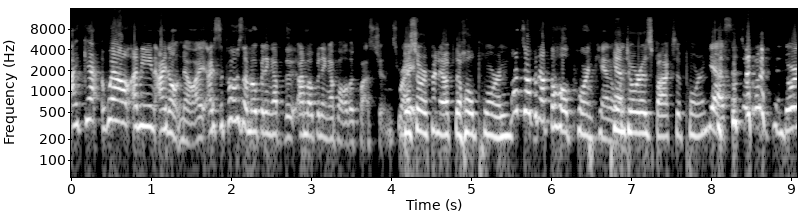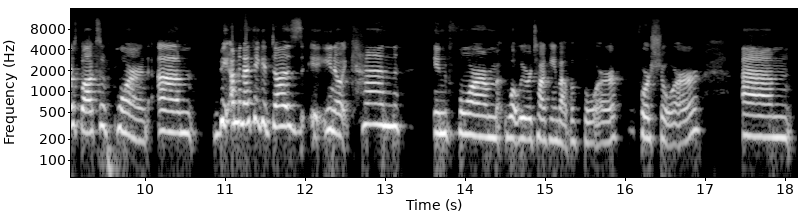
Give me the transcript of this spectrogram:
I- get. Well, I mean, I don't know. I, I suppose I'm opening up the I'm opening up all the questions, right? just open up the whole porn Let's open up the whole porn can. Pandora's box of porn. yes, let's open up Pandora's box of porn. Um, be, I mean, I think it does. it- you know, it can inform what we were talking about before, for sure. Um,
